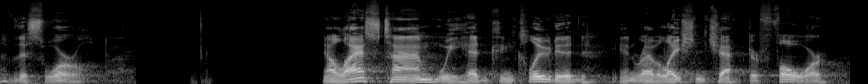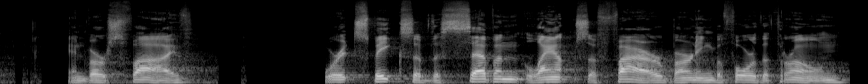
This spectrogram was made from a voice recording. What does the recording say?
of this world. Now, last time we had concluded in Revelation chapter 4 and verse 5 where it speaks of the seven lamps of fire burning before the throne,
